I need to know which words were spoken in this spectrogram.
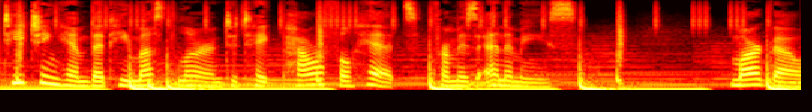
teaching him that he must learn to take powerful hits from his enemies. Margot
